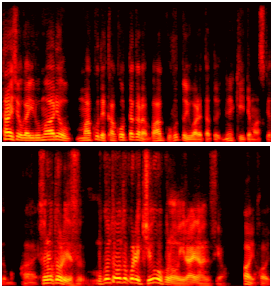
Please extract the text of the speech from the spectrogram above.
大将がいる周りを幕で囲ったから幕府と言われたというね、聞いてますけども。はい。その通りです。もともとこれ中国の依頼なんですよ。はい、はい。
